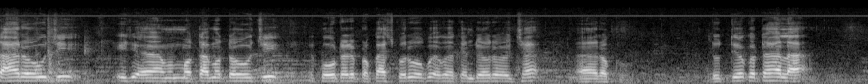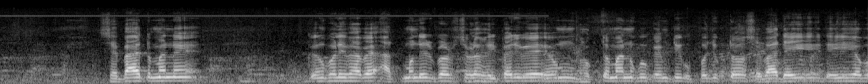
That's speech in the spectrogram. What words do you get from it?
ତାହାର ହେଉଛି ଏଇ ମତାମତ ହେଉଛି କୋର୍ଟରେ ପ୍ରକାଶ କରୁ କେନ୍ଦ୍ରର ଇଚ୍ଛା ରଖୁ ଦ୍ୱିତୀୟ କଥା ହେଲା ସେବାୟତମାନେ କେଉଁଭଳି ଭାବେ ଆତ୍ମନିର୍ଭରଶୀଳ ହୋଇପାରିବେ ଏବଂ ଭକ୍ତମାନଙ୍କୁ କେମିତି ଉପଯୁକ୍ତ ସେବା ଦେଇ ଦେଇ ହେବ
